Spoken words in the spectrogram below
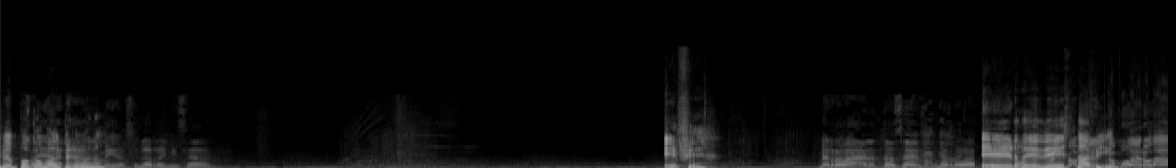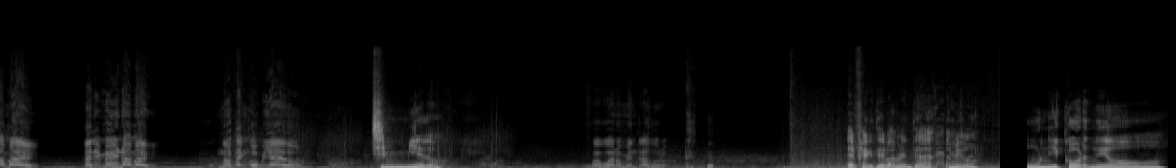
Se ve un poco mal, pero ganado, bueno. amigo, si lo reinizaban. F. Me robaron, todos sabemos que me robaron. R de dame. Elimíname. No tengo miedo. Sin miedo. Fue bueno mientras duró. Efectivamente, eh, amigo. Unicornio.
